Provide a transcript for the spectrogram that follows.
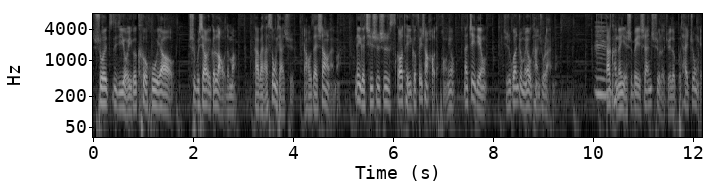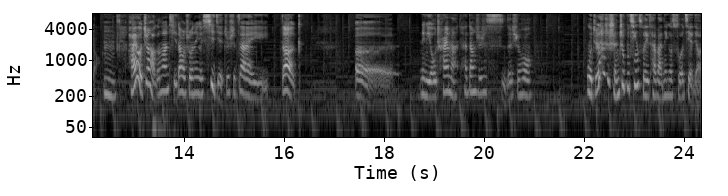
说自己有一个客户要吃不消，一个老的嘛，他把他送下去，然后再上来嘛。那个其实是 Scott 一个非常好的朋友。那这点其实观众没有看出来嘛。嗯，他可能也是被删去了，觉得不太重要。嗯，还有正好刚刚提到说那个细节，就是在 Doug，呃，那个邮差嘛，他当时是死的时候，我觉得他是神志不清，所以才把那个锁解掉。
